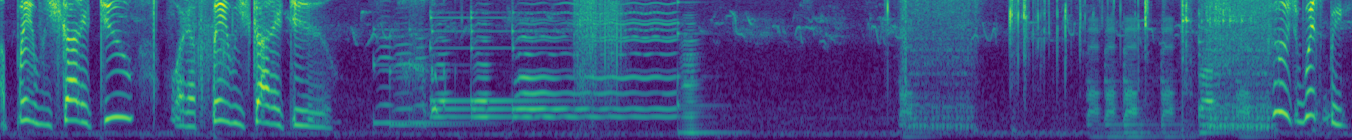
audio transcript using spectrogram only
I'm A baby's gotta do what a baby's gotta do. Who's with me?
